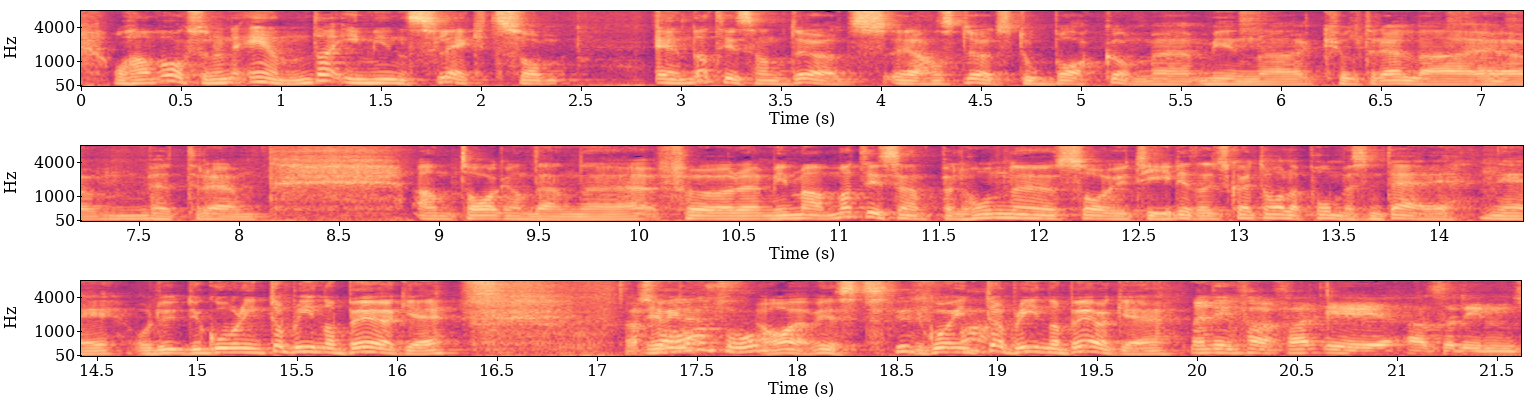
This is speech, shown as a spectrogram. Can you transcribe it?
Och han var också den enda i min släkt som Ända tills han döds, eh, hans död stod bakom eh, mina kulturella eh, vad heter det, antaganden. För min mamma till exempel, hon sa ju tidigt att du ska inte hålla på med sånt där. Nej, och du, du går inte att bli någon böge. Sa hon så? Ja, ja, visst. Det går inte att bli någon böge. Men din farfar är alltså din...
